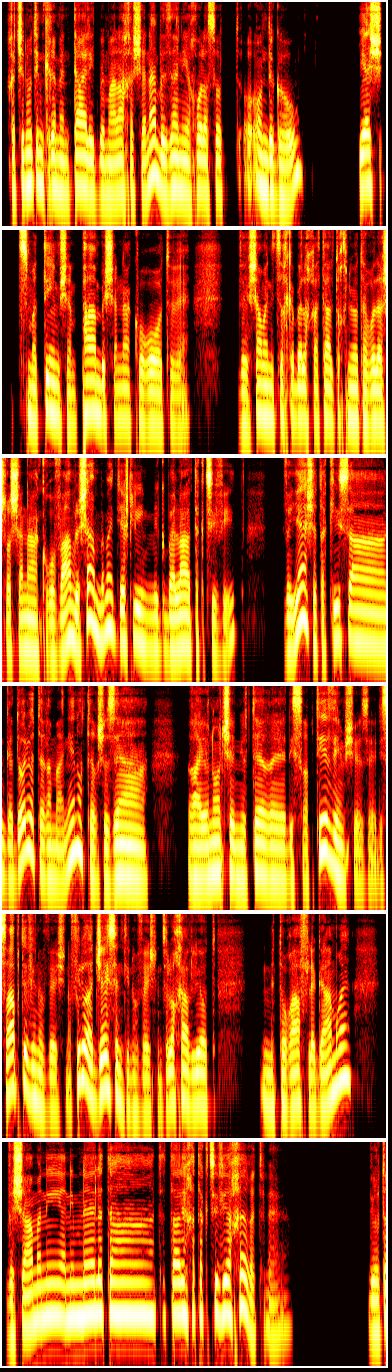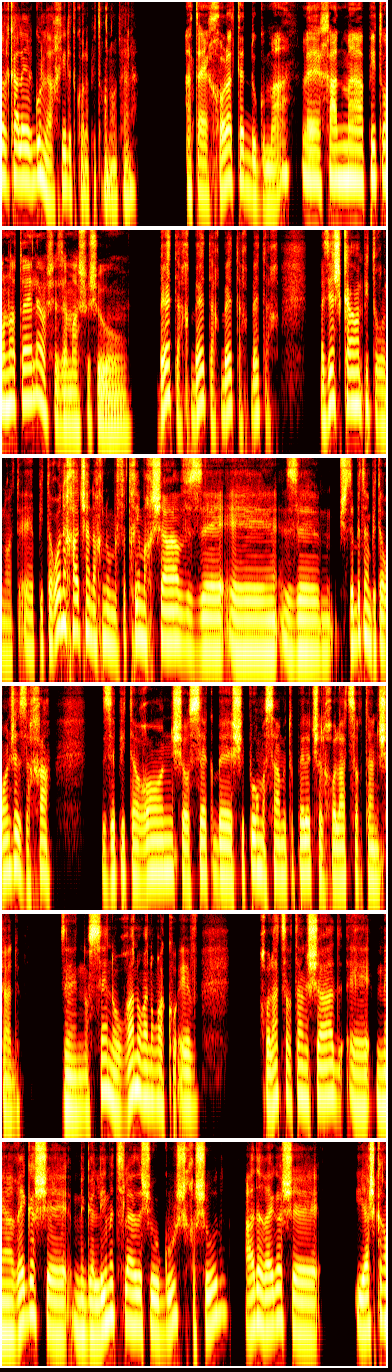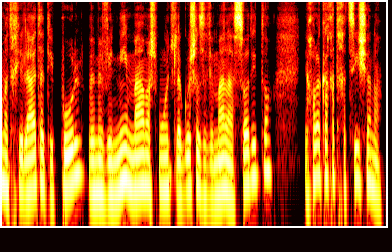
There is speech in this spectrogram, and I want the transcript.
חדשנות אינקרמנטלית במהלך השנה, בזה אני יכול לעשות on the go. יש צמתים שהם פעם בשנה קורות, ו, ושם אני צריך לקבל החלטה על תוכניות העבודה של השנה הקרובה, ולשם באמת יש לי מגבלה תקציבית, ויש את הכיס הגדול יותר, המעניין יותר, שזה הרעיונות שהם יותר דיסרפטיביים, שזה disruptive innovation, אפילו adjacent innovation, זה לא חייב להיות מטורף לגמרי, ושם אני, אני מנהל את, ה, את התהליך התקציבי אחרת, ו, ויותר קל לארגון להכיל את כל הפתרונות האלה. אתה יכול לתת דוגמה לאחד מהפתרונות האלה או שזה משהו שהוא בטח, בטח, בטח, בטח. אז יש כמה פתרונות. אה, פתרון אחד שאנחנו מפתחים עכשיו זה, אה, זה שזה בעצם הפתרון שזכה. זה פתרון שעוסק בשיפור מסע המטופלת של חולת סרטן שד. זה נושא נורא נורא נורא כואב. חולת סרטן שד, אה, מהרגע שמגלים אצלה איזשהו גוש חשוד, עד הרגע שהיא אשכרה מתחילה את הטיפול ומבינים מה המשמעות של הגוש הזה ומה לעשות איתו, יכול לקחת חצי שנה.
